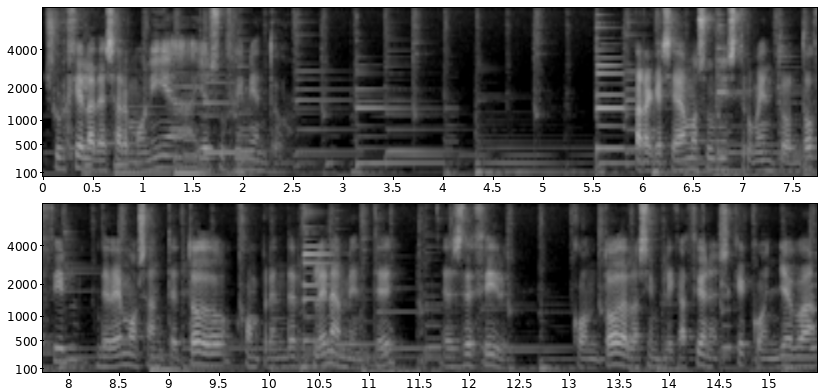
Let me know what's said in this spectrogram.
surge la desarmonía y el sufrimiento. Para que seamos un instrumento dócil debemos ante todo comprender plenamente, es decir, con todas las implicaciones que conlleva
